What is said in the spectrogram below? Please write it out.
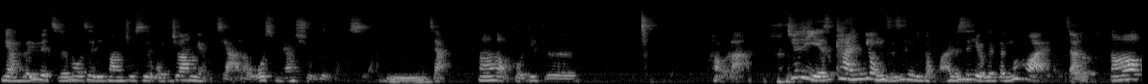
两个月之后这地方就是我们就要没有家了，我为什么要修这个东西啊？嗯，这样，然后他老婆就觉得，好啦，就是也是看用，只是你懂吗？就是有个灯坏了这样，然后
